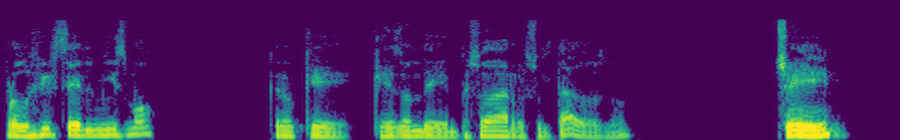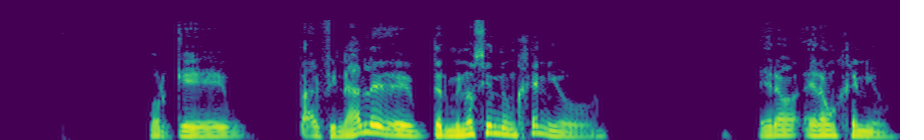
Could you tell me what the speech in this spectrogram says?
producirse él mismo, creo que, que es donde empezó a dar resultados, ¿no? Sí. Porque al final eh, terminó siendo un genio. Era, era un genio.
